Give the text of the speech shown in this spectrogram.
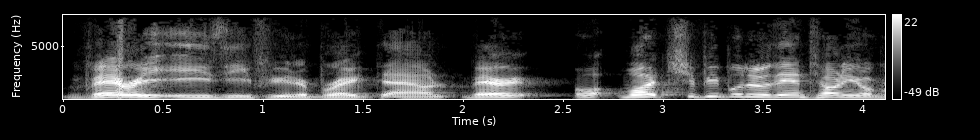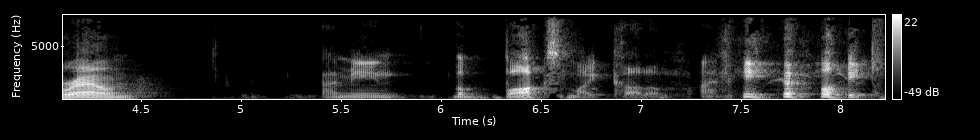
Very easy for you to break down. Very. What should people do with Antonio Brown? I mean, the Bucks might cut him. I mean, like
